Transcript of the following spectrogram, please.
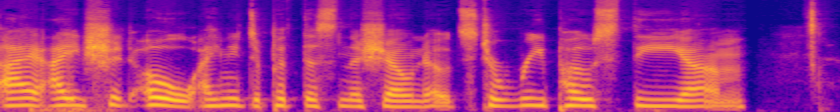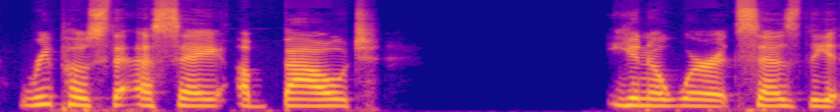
i i should oh i need to put this in the show notes to repost the um repost the essay about you know where it says the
